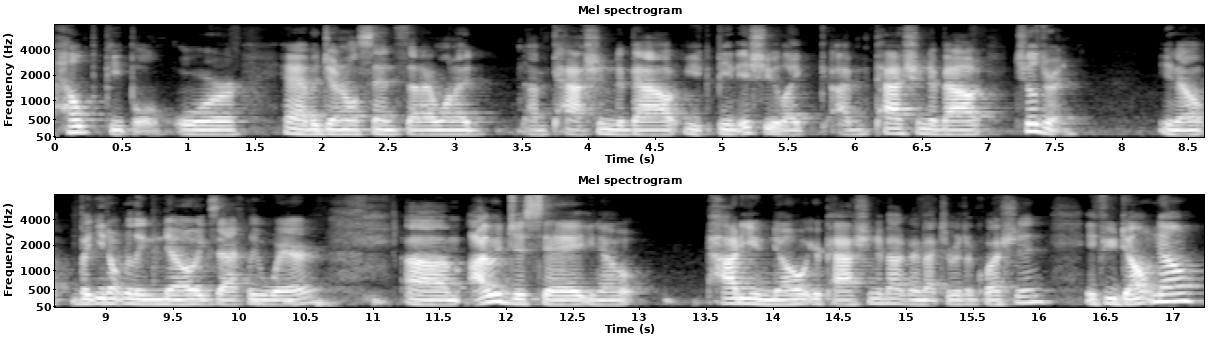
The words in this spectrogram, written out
help people or hey I have a general sense that I want to I'm passionate about you could be an issue like I'm passionate about children you know but you don't really know exactly where um, I would just say you know how do you know what you're passionate about going back to the original question if you don't know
